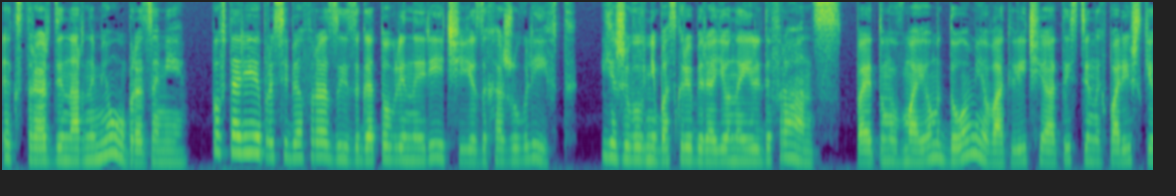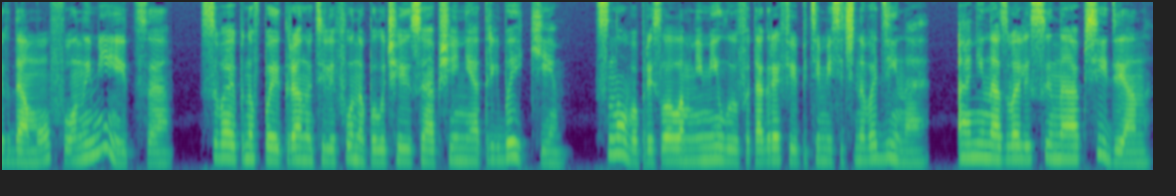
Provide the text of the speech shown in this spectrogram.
экстраординарными образами. Повторяя про себя фразы из заготовленной речи, я захожу в лифт. Я живу в небоскребе района Иль-де-Франс, Поэтому в моем доме, в отличие от истинных парижских домов, он имеется. Свайпнув по экрану телефона, получаю сообщение от Ребекки. Снова прислала мне милую фотографию пятимесячного Дина. Они назвали сына Обсидиан.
